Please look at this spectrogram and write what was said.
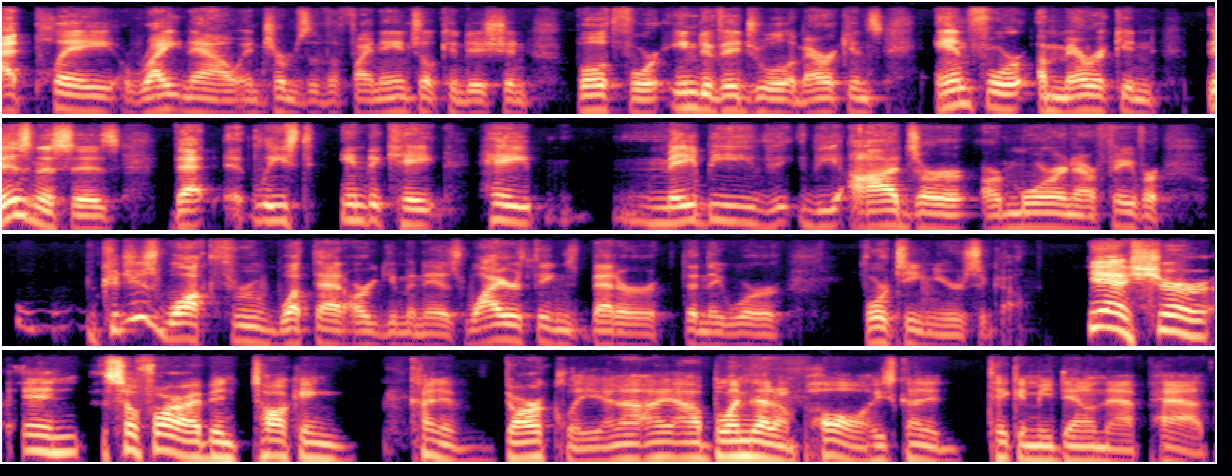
at play right now in terms of the financial condition, both for individual Americans and for American businesses that at least indicate, hey, maybe the, the odds are are more in our favor. Could you just walk through what that argument is? Why are things better than they were 14 years ago. Yeah, sure. And so far, I've been talking kind of darkly, and I, will blame that on Paul. He's kind of taken me down that path.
